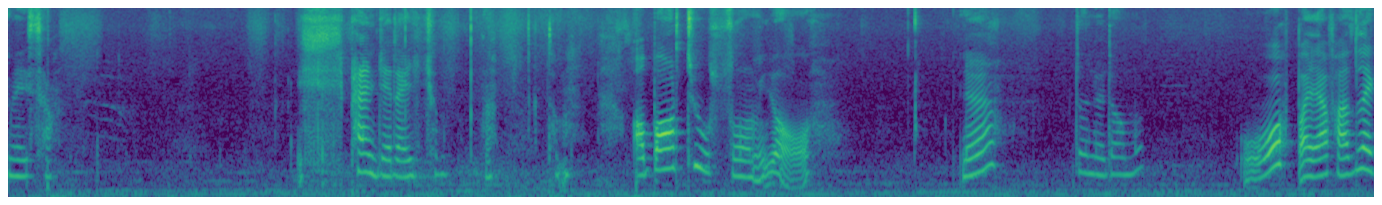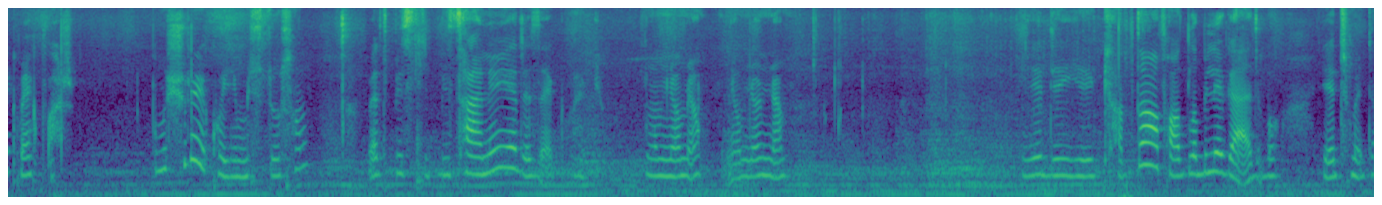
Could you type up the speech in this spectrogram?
Neyse. Pencere. Heh, tamam. Abartıyorsun ya. Ne? Dönedi ama. Oh bayağı fazla ekmek var. Bunu şuraya koyayım istiyorsan. Evet biz bir tane yeriz ekmek. Yam yam yam yam yam yam. Yedik. Hatta fazla bile geldi bu. Yetmedi.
